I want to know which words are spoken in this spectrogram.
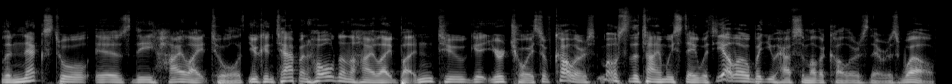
The next tool is the highlight tool. You can tap and hold on the highlight button to get your choice of colors. Most of the time we stay with yellow, but you have some other colors there as well.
